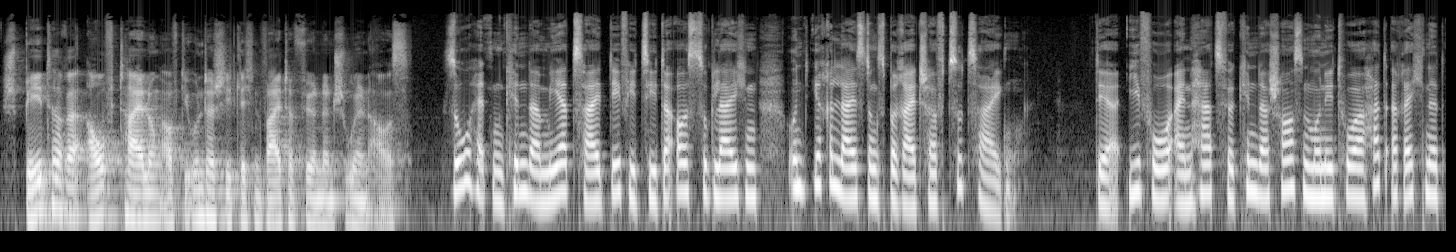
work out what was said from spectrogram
spätere Aufteilung auf die unterschiedlichen weiterführenden Schulen aus. So hätten Kinder mehr Zeit, Defizite auszugleichen und ihre Leistungsbereitschaft zu zeigen. Der IFO, ein Herz für Kinder Chancenmonitor, hat errechnet,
